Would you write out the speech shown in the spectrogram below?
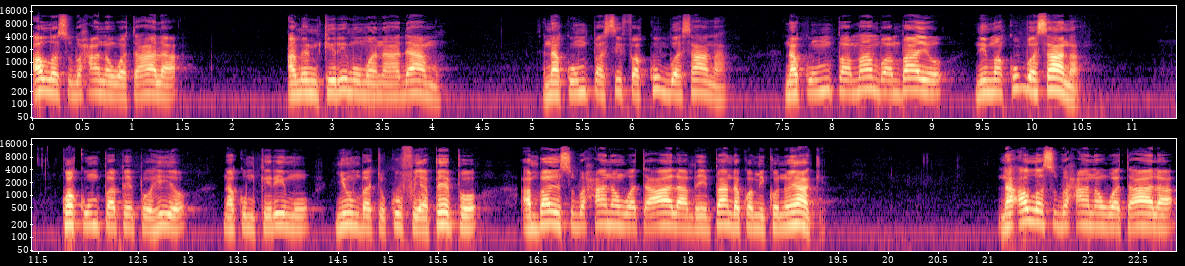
allah subhanahu wa taala amemkirimu mwanadamu na kumpa sifa kubwa sana na kumpa mambo ambayo ni makubwa sana kwa kumpa pepo hiyo na kumkirimu nyumba tukufu ya pepo ambayo subhanahu wa taala ameipanda kwa mikono yake. Na allah subhanahu wa taala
